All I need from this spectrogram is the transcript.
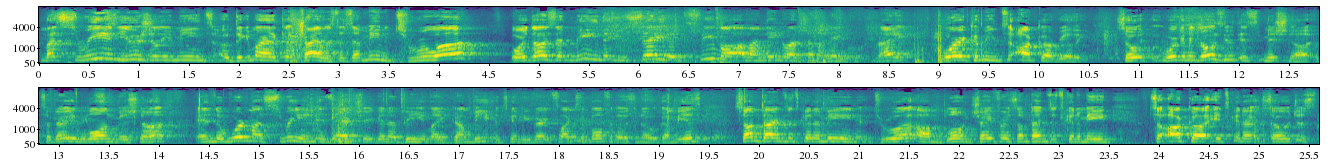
Masrian usually means, oh, the Gemara a does that mean Trua? Or does it mean that you say the tefillah of Anenu Hashem Anenu, right? Or it could mean Tzaka, really. So we're going to go through this Mishnah. It's a very long Mishnah. And the word Masriyan is actually going to be like Gumby. It's going to be very flexible for those who know who Gumby is. Sometimes it's going to mean Trua, um, blowing shofar. Sometimes it's going to mean so Akka, it's gonna. So just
